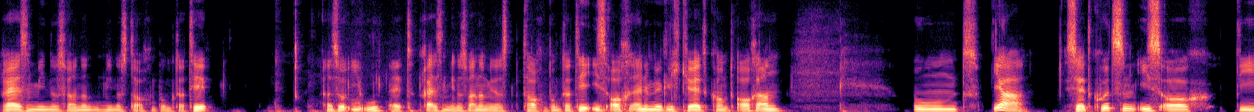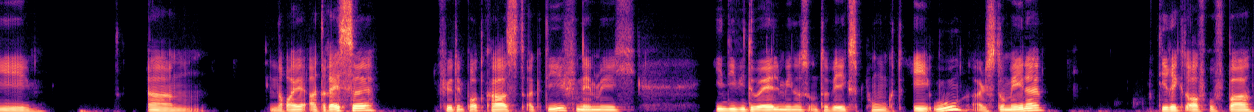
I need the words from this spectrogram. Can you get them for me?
reisen-wandern-tauchen.at. Also EU at reisen-wandern-tauchen.at ist auch eine Möglichkeit, kommt auch an. Und ja, Seit kurzem ist auch die ähm, neue Adresse für den Podcast aktiv, nämlich individuell-unterwegs.eu als Domäne. Direkt aufrufbar.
